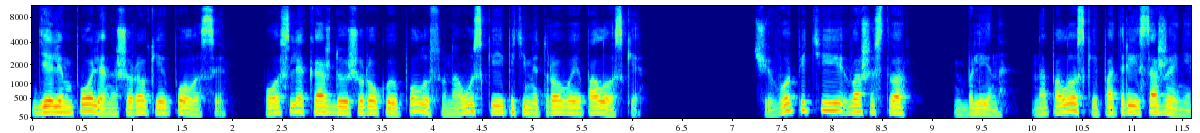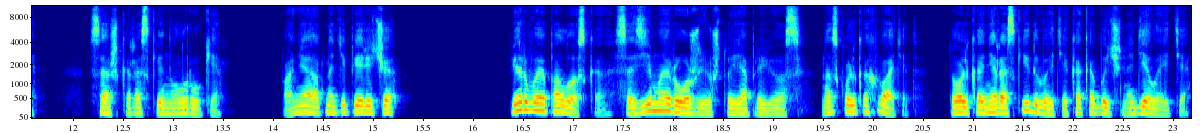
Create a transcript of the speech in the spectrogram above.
делим поле на широкие полосы. После каждую широкую полосу на узкие пятиметровые полоски». «Чего пяти, вашество?» «Блин, на полоске по три сажени». Сашка раскинул руки. «Понятно теперь, и Первая полоска с озимой рожью, что я привез. Насколько хватит. Только не раскидывайте, как обычно делаете.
